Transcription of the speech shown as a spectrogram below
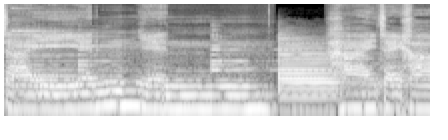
ใจเย็นเย็นหายใจเข้า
